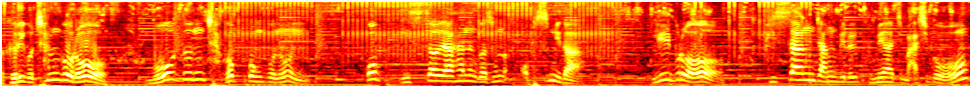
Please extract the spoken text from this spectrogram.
자, 그리고 참고로 모든 작업 공구는 꼭 있어야 하는 것은 없습니다. 일부러 비싼 장비를 구매하지 마시고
